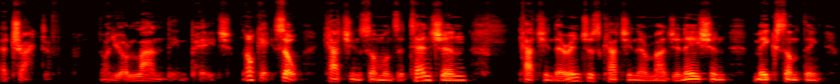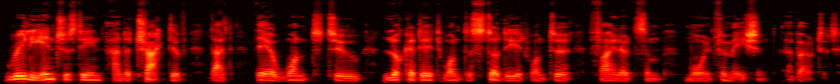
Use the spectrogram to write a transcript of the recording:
attractive on your landing page. Okay, so catching someone's attention, catching their interest, catching their imagination, make something really interesting and attractive that they want to look at it, want to study it, want to find out some more information about it.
